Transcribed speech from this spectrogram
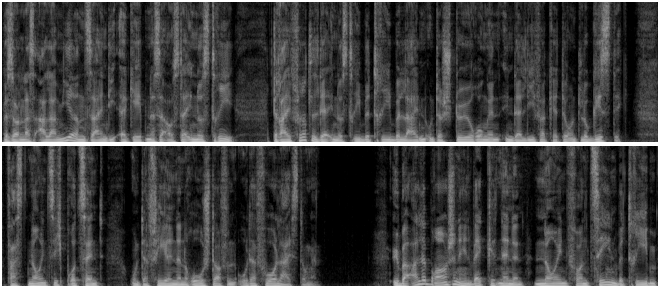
Besonders alarmierend seien die Ergebnisse aus der Industrie. Drei Viertel der Industriebetriebe leiden unter Störungen in der Lieferkette und Logistik, fast 90 Prozent unter fehlenden Rohstoffen oder Vorleistungen. Über alle Branchen hinweg nennen neun von zehn Betrieben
